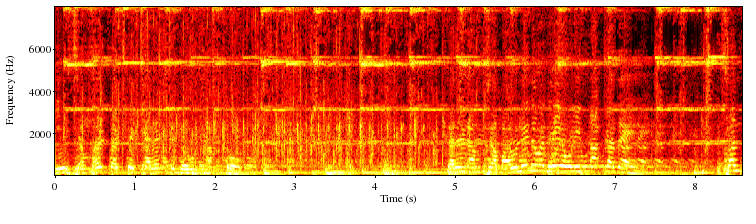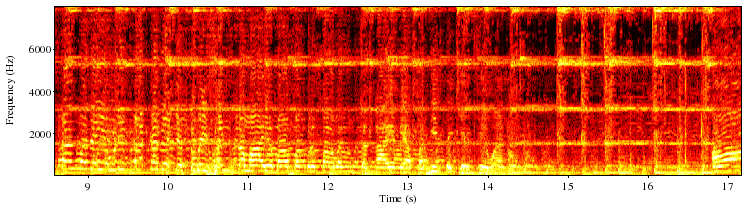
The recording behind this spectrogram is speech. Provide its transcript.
ही शंभर टक्के गॅरंटी देऊन सांगतो. कारण आमच्या माऊलींमध्ये एवढी ताकद आहे. संतांमध्ये एवढी ताकद आहे की तुम्ही संत माय बाप कृपावंत कायम या पतीत कीर्तिवान अरे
